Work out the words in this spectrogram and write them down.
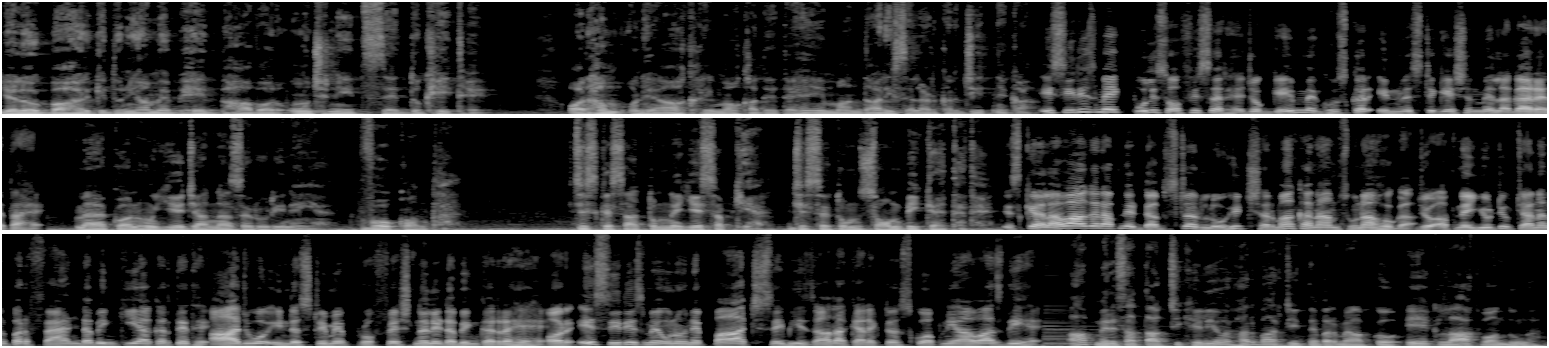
ये लोग बाहर की दुनिया में भेदभाव और ऊंच नीच से दुखी थे। और हम उन्हें आखिरी मौका देते हैं ईमानदारी से लड़कर जीतने का। इस सीरीज़ में एक पुलिस ऑफिसर है जो गेम में घुसकर इन्वेस्टिगेशन में लगा रहता है। मैं कौन हूँ ये जानना ज़रूरी नहीं है। वो कौन था जिसके साथ तुमने ये सब किया जिसे तुम जॉम्बी कहते थे? इसके अलावा अगर आपने डबस्टर लोहित शर्मा का नाम सुना होगा जो अपने यूट्यूब चैनल पर फ़ैन डबिंग किया करते थे आज वो इंडस्ट्री में प्रोफेशनली डबिंग कर रहे हैं। और इस सीरीज़ में उन्होंने पाँच से भी ज़्यादा कैरेक्टर्स को अपनी आवाज़ दी है। आप मेरे साथ ताकची खेलिए और हर बार जीतने पर मैं आपको एक लाख वॉन दूँगा।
